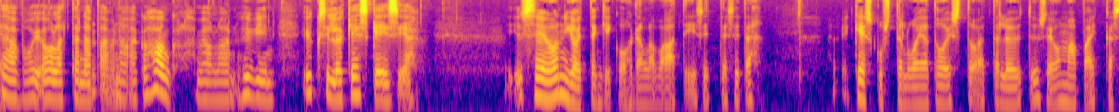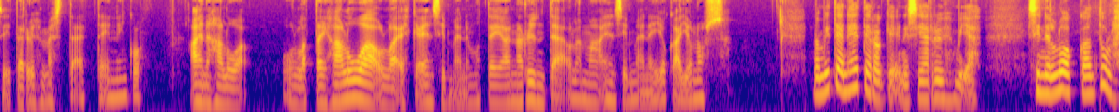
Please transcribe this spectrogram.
Tämä voi olla tänä päivänä aika hankala. Me ollaan hyvin yksilökeskeisiä. Se on joidenkin kohdalla vaatii sitten sitä keskustelua ja toistoa, että löytyy se oma paikka siitä ryhmästä, ettei niin aina halua olla tai haluaa olla ehkä ensimmäinen, mutta ei aina ryntää olemaan ensimmäinen joka jonossa. No miten heterogeenisia ryhmiä sinne luokkaan tulee?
